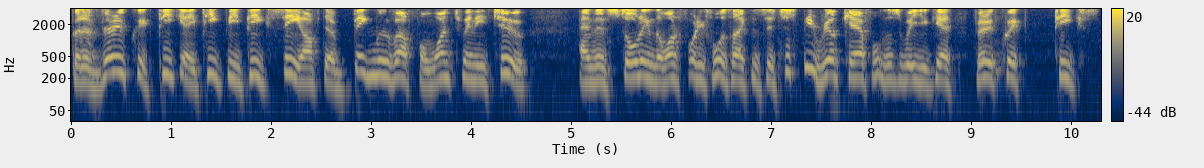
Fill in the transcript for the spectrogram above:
but a very quick peak A, peak B, peak C after a big move up from 122, and then stalling the 144s like this. Just be real careful. This is where you get very quick peaks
